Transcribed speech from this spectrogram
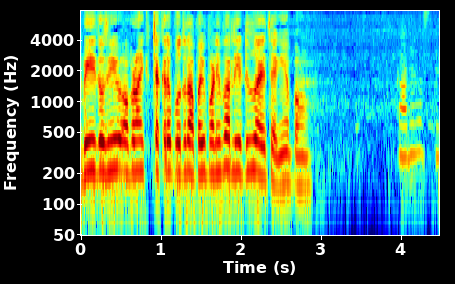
ਵੀ ਤੁਸੀਂ ਆਪਣਾ ਇੱਕ ਚੱਕਰ ਬੋਤਲ ਆਪਾਂ ਵੀ ਪਾਣੀ ਭਰ ਲਈ ਏਡੀ ਆਏ ਤੇ ਹੈਗੇ ਆਪਾਂ ਹੁਣ। ਕਾਦੇ ਵਾਸਤੇ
